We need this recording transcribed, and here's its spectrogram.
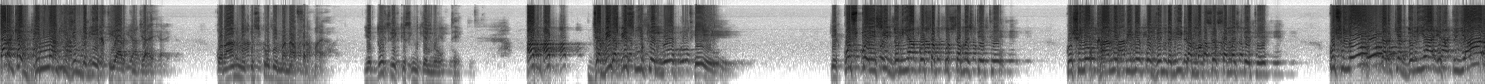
करके दुनिया की ज़िंदगी इख्तियार की जाए। कुरान ने इसको भी मना फरमाया। ये दूसरी किस्म के लोग थे। अब अब जब इस किस्म के लोग थे कि कुछ तो इसी दुनिया को सब कुछ समझते थे। कुछ लोग खाने पीने को ज़िंदगी का मकसद समझते थे। कुछ लोग करके दुनिया इख्तियार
